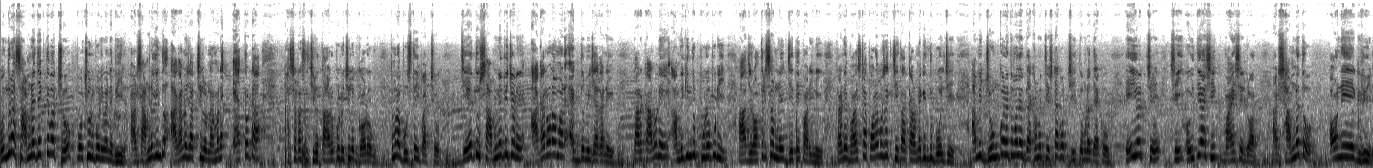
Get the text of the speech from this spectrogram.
বন্ধুরা, সামনে দেখতে পাচ্ছ প্রচুর পরিমাণে ভিড়। আর সামনে কিন্তু আগানো যাচ্ছিল না মানে এতটা ঠাসাঠাসি ছিল, তার উপরে ছিল গরম। তোমরা বুঝতেই পারছ, যেহেতু সামনে পিছনে আগানোর আমার একদমই জায়গা নেই। তার কারণেই আমি কিন্তু পুরোপুরি আজ রথের সামনে যেতে পারিনি। কারণ এই ভয়েসটা পরে বসাচ্ছি, তার কারণে কিন্তু বলছি। আমি জুম করে তোমাদের দেখানোর চেষ্টা করছি, তোমরা দেখো। এই হচ্ছে সেই ঐতিহাসিক মাহেশের রথ। আর সামনে তো অনেক ভিড়।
